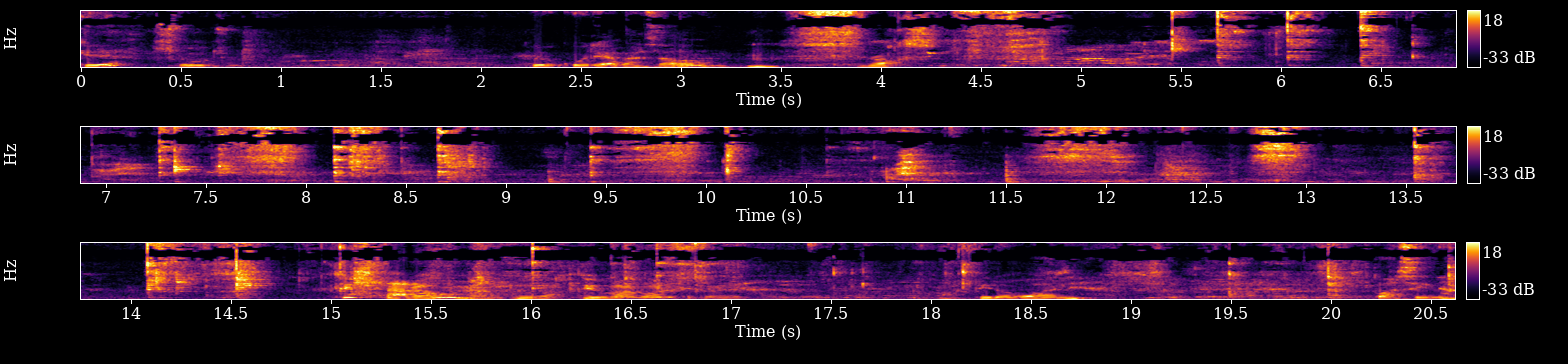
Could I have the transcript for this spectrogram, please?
के सोजु त्यो कोरिया भाषा हो रक्सी के साह्रो हो न युवा युवा गरेको त पिरो भयो भने पसिना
